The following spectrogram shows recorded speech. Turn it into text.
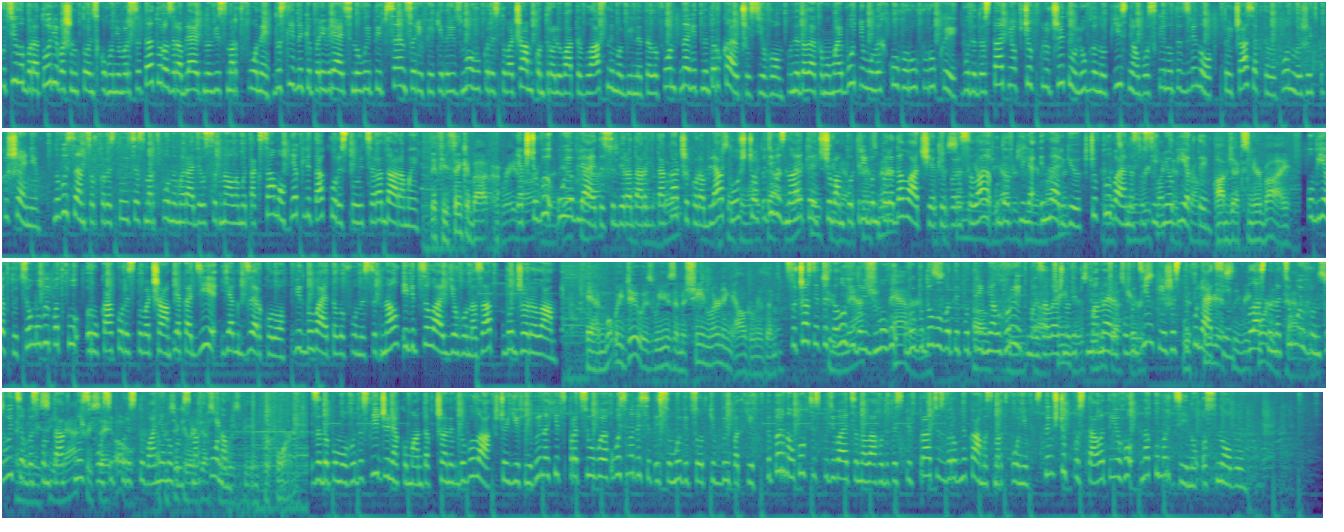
У цій лабораторії Вашингтонського університету розробляють нові смартфони. Дослідники перевіряють новий тип сенсорів, які дають змогу користувачам контролювати власний мобільний телефон, навіть не торкаючись його. В недалекому майбутньому легкого руху руки буде достатньо, щоб включити улюблену пісню або скинути дзвінок в той час, як телефон лежить у кишені. Новий сенсор користується смартфонами радіосигналами так само, як літак користується радарами. Якщо ви уявляєте собі радар літака чи корабля, тощо тоді ви знаєте, що вам потрібен передавач, який пересилає у довкілля енергію, що впливає на сусідні об'єкти. Об'єкт у цьому випадку рука користувача, яка діє як дзеркало, відбиває телефонний сигнал і відсилає його назад до джерела. Сучасні технології дають змогу вибудовувати потрібні алгоритми залежно від манери поведінки і жестикуляції. Власне на цьому і ґрунтується безконтактний спосіб користування новим смартфоном. За допомогою дослідження команда вчених довела, що їхній винахід спрацьовує у 87% випадків. Тепер науковці сподіваються налагодити співпрацю з виробниками смартфонів з тим, щоб поставити його на комерційну основу.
